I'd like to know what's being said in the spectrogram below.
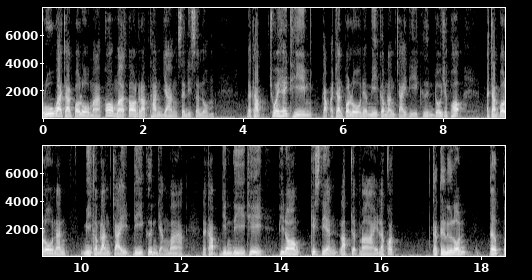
รู้ว่าอาจารย์เปโลมาก็มาต้อนรับท่านอย่างสนิทสนมนะครับช่วยให้ทีมกับอาจารย์เปโลเนี่ยมีกำลังใจดีขึ้น โดยเฉพาะอาจารย์เปโลนั้นมีกำลังใจดีขึ้นอย่างมากนะครับยินดีที่ พี่น้องคริสเตียนรับจดหมายแล้วก็กระตือรือร้นเติบโต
